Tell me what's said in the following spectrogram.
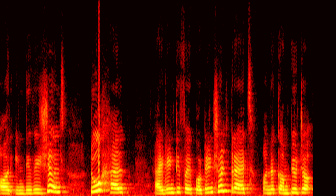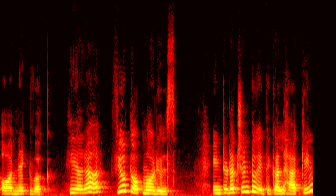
or individuals to help identify potential threats on a computer or network. Here are few top modules. Introduction to ethical hacking,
